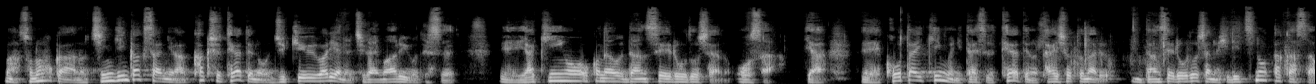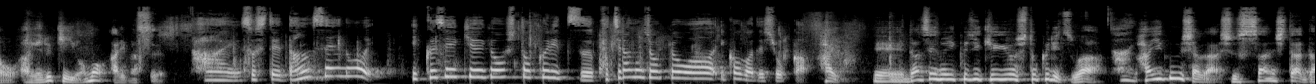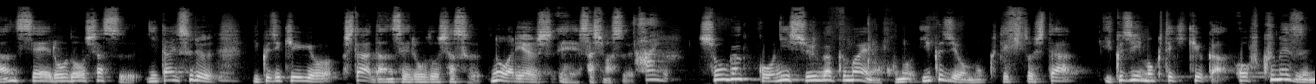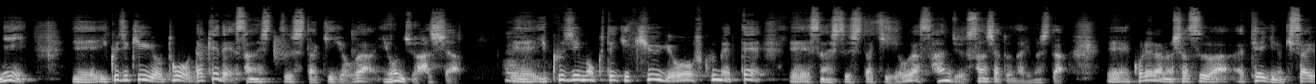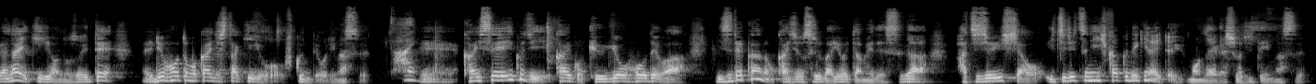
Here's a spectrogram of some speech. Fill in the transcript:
まあ、その他、あの、賃金格差には各種手当の受給割合の違いもあるようです。えー、夜勤を行う男性労働者の多さ、や、えー、交代勤務に対する手当の対象となる男性労働者の比率の高さを上げる企業もあります。はい。そして男性の育児休業取得率、こちらの状況はいかがでしょうか？はい。えー、男性の育児休業取得率は、はい、配偶者が出産した男性労働者数に対する育児休業した男性労働者数の割合を、えー、指します。はい。小学校に就学前のこの育児を目的とした育児目的休暇を含めずに、えー、育児休業等だけで算出した企業が48社、えー、育児目的休業を含めて、えー、算出した企業が33社となりました、えー。これらの社数は定義の記載がない企業を除いて、両方とも開示した企業を含んでおります。はいえー、改正育児介護休業法では、いずれかの開示をすればよいためですが、81社を一律に比較できないという問題が生じています。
